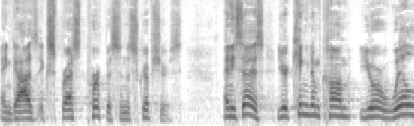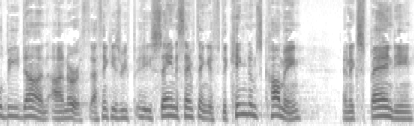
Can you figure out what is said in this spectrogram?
and God's expressed purpose in the scriptures. And he says, Your kingdom come, your will be done on earth. I think he's, he's saying the same thing. If the kingdom's coming and expanding,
